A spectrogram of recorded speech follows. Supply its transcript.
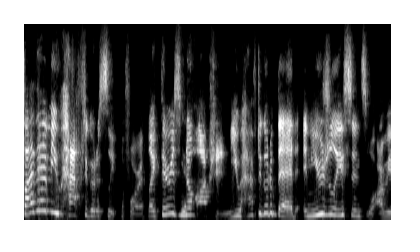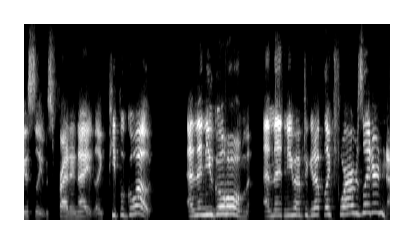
5 a.m. you have to go to sleep before. Like there is no option. You have to go to bed, and usually since well obviously it was Friday night, like people go out, and then you go home, and then you have to get up like four hours later. Nah.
